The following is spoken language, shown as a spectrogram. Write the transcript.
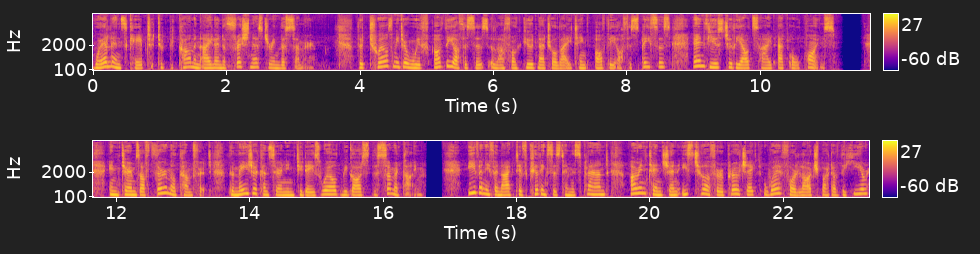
well landscaped to become an island of freshness during the summer. The 12 meter width of the offices allow for good natural lighting of the office spaces and views to the outside at all points. In terms of thermal comfort, the major concern in today's world regards the summertime. Even if an active cooling system is planned, our intention is to offer a project where for a large part of the year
